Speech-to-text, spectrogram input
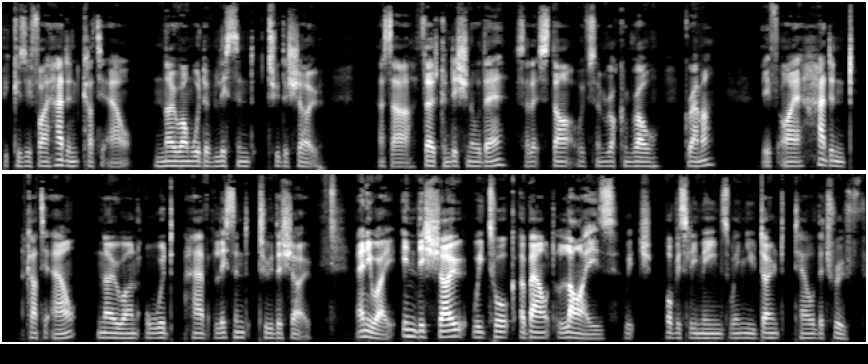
Because if I hadn't cut it out, no one would have listened to the show. That's our third conditional there. So let's start with some rock and roll grammar. If I hadn't cut it out, no one would have listened to the show. Anyway, in this show, we talk about lies, which obviously means when you don't tell the truth.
